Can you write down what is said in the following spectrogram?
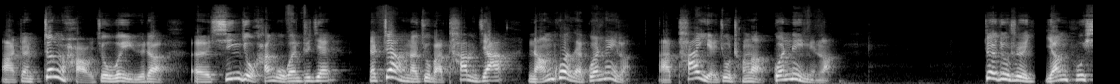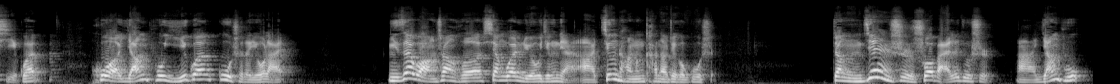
啊，这正好就位于着呃新旧函谷关之间。那这样呢，就把他们家囊括在关内了啊，他也就成了关内民了。这就是杨浦喜关或杨浦移关故事的由来。你在网上和相关旅游景点啊，经常能看到这个故事。整件事说白了就是啊，杨浦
